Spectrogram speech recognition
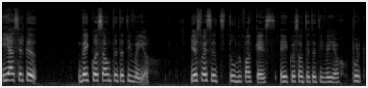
e acerca da equação tentativa e erro. Este vai ser o título do podcast, a equação tentativa e erro, porque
